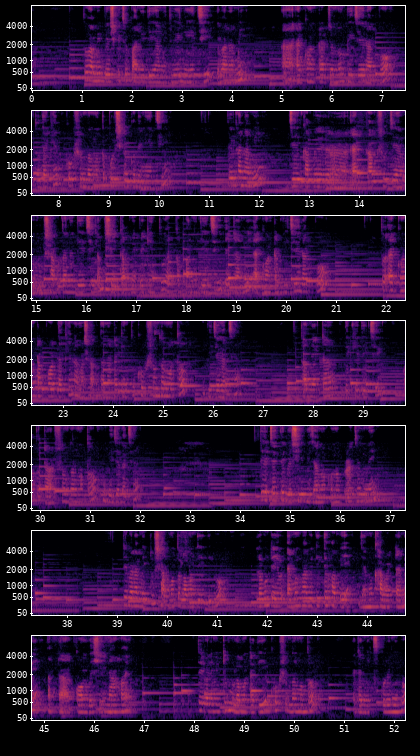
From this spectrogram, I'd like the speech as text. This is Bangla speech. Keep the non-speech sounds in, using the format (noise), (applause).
তো আমি বেশ কিছু পানি দিয়ে আমি ধুয়ে নিয়েছি। এবার আমি এক ঘণ্টার জন্য ভিজিয়ে রাখব। তো দেখেন, খুব সুন্দর মতো পরিষ্কার করে নিয়েছি। তো এখানে আমি যে কাপের এক কাপ সুজি সাবুদানা দিয়েছিলাম, সেই কাপ মেপে কিন্তু এক কাপ পানি দিয়েছি। এটা আমি এক ঘণ্টা ভিজিয়ে রাখব। তো এক ঘণ্টা পর দেখেন আমার সাবুদানাটা কিন্তু খুব সুন্দর মতো ভিজে গেছে। তো আমি একটা দেখিয়ে দিচ্ছি কতটা সুন্দর মতো ভিজে গেছে। এর চাইতে বেশি ভিজানোর কোনো প্রয়োজন নেই। এবার আমি একটু স্বাদ মতো লবণ দিয়ে দিব। লবণটা এমনভাবে দিতে হবে যেন খাবার টাইমে আপনার কম বেশি না হয়। তো এবার আমি একটু লবণটা দিয়ে খুব সুন্দর মতো এটা মিক্স করে নিব।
